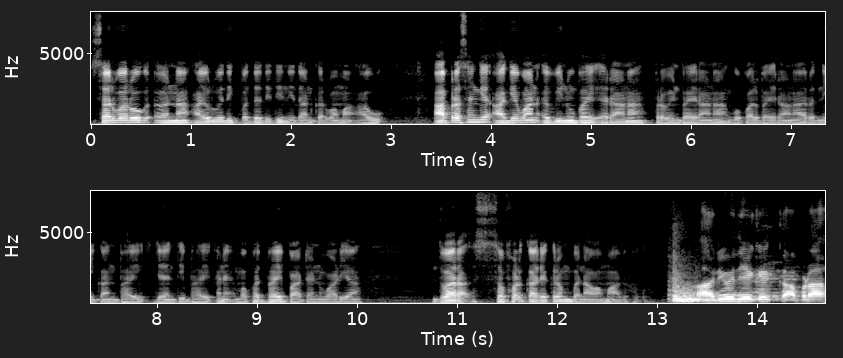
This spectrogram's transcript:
સર્વરોગના આયુર્વેદિક પદ્ધતિથી નિદાન કરવામાં આવું. આ પ્રસંગે આગેવાન વિનુભાઈ રાણા, પ્રવીણભાઈ રાણા, ગોપાલભાઈ રાણા, રજનીકાંતભાઈ, જયંતિભાઈ અને મફતભાઈ પાટણવાડિયા દ્વારા સફળ કાર્યક્રમ બનાવવામાં આવ્યો હતો. આયુર્વેદિક એક આપણા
